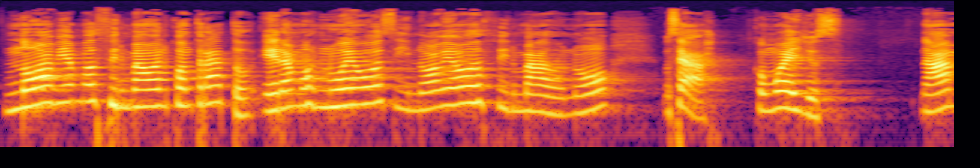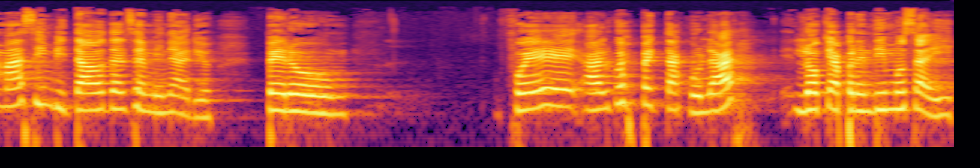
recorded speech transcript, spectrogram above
no habíamos firmado el contrato, éramos nuevos y no habíamos firmado, no, o sea, como ellos, nada más invitados del seminario, pero fue algo espectacular lo que aprendimos ahí.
